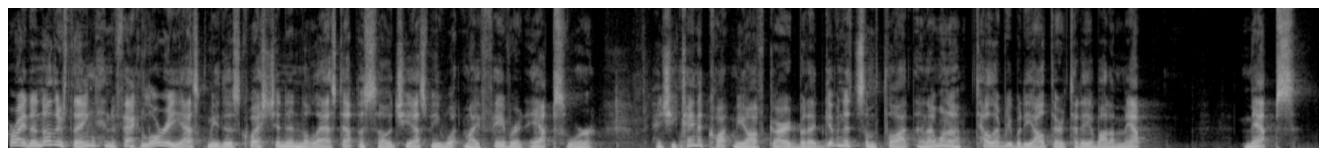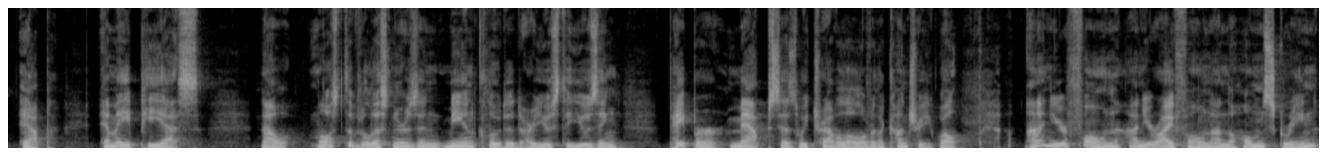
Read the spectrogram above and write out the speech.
All right, another thing, in fact, Lori asked me this question in the last episode. She asked me what my favorite apps were, and she kind of caught me off guard, but I've given it some thought, and I want to tell everybody out there today about a map Maps app, M A P S. Now, most of the listeners, and me included, are used to using paper maps as we travel all over the country. Well, on your phone, on your iPhone, on the home screen,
